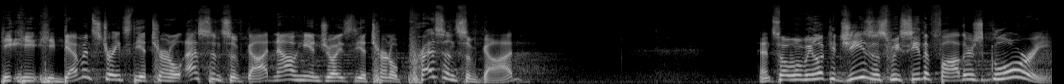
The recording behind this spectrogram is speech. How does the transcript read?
he, he, he demonstrates the eternal essence of God. Now he enjoys the eternal presence of God. And so when we look at Jesus, we see the Father's glory.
